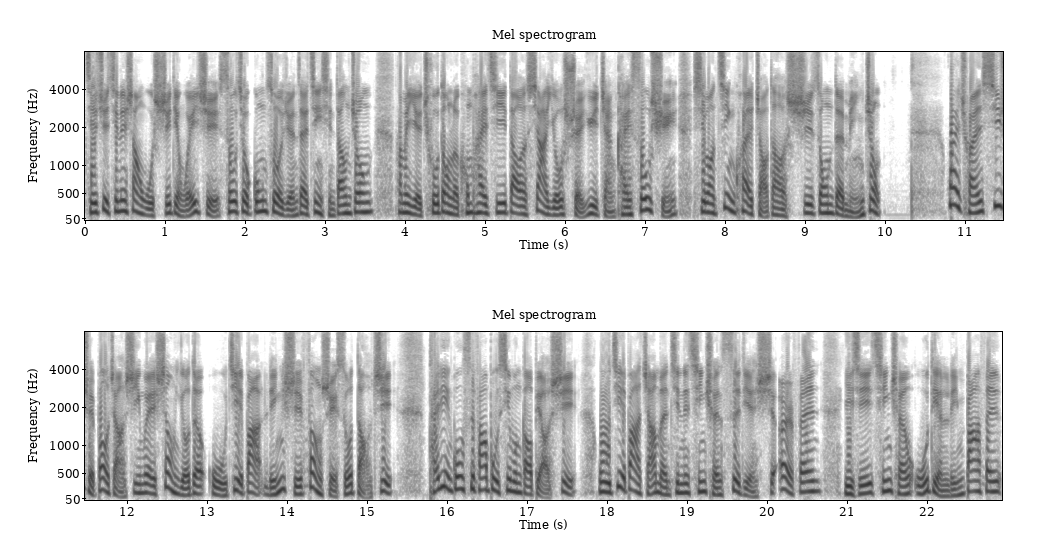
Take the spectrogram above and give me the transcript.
截至今天上午十点为止，搜救工作仍在进行当中。他们也出动了空拍机到下游水域展开搜寻，希望尽快找到失踪的民众。外传溪水暴涨是因为上游的五界坝临时放水所导致。台电公司发布新闻稿表示，五界坝闸门今天清晨四点十二分以及清晨五点零八分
